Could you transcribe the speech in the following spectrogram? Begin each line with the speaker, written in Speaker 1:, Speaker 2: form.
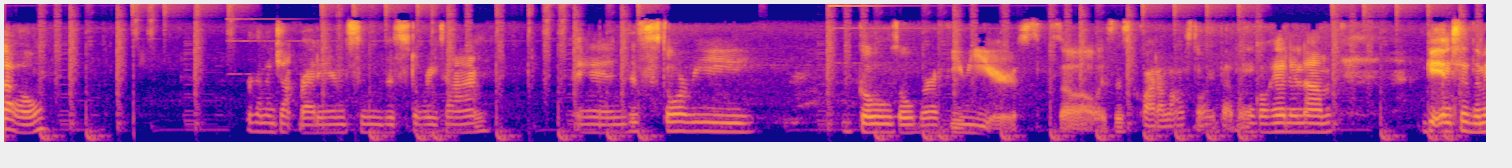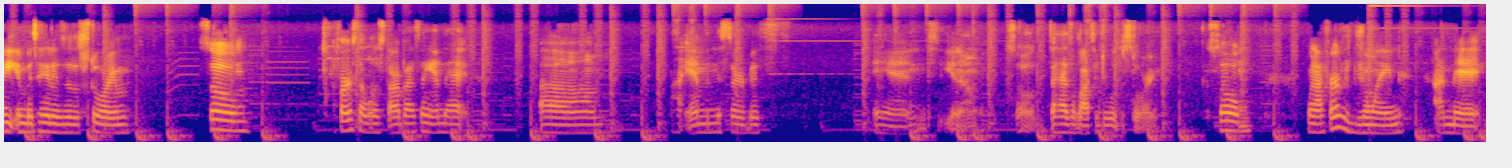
Speaker 1: So, we're going to jump right into the story time. And this story goes over a few years. So, this is quite a long story, but we're going to go ahead and um, get into the meat and potatoes of the story. So, first, I want to start by saying that um, I am in the service, and you know, so that has a lot to do with the story. So, when I first joined, I met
